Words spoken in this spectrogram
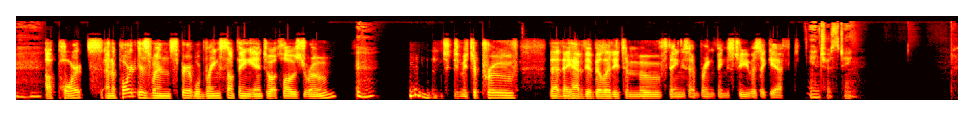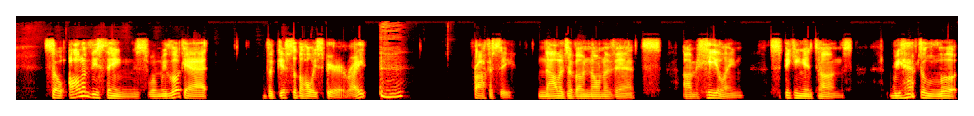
mm-hmm. apports. And port is when spirit will bring something into a closed room, mm-hmm. excuse me, to prove that they have the ability to move things and bring things to you as a gift. Interesting. So, all of these things, when we look at the gifts of the Holy Spirit, right? Mm-hmm. Prophecy, knowledge of unknown events, um, healing, speaking in tongues, we have to look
